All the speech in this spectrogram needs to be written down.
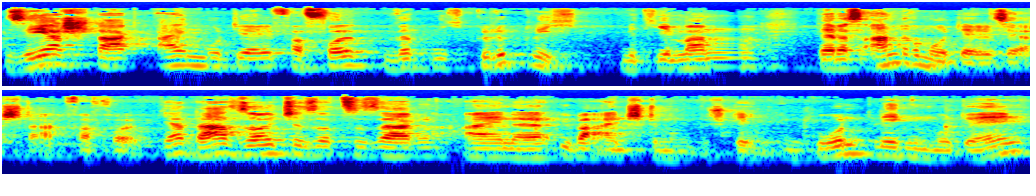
sehr stark ein Modell verfolgt, wird nicht glücklich mit jemandem, der das andere Modell sehr stark verfolgt. Ja, da sollte sozusagen eine Übereinstimmung bestehen in grundlegenden Modellen.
